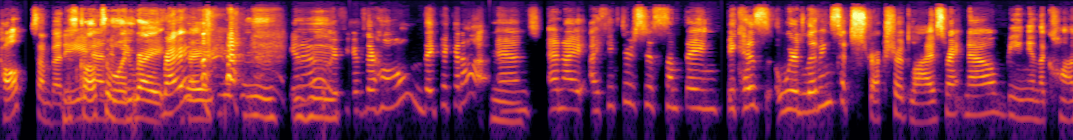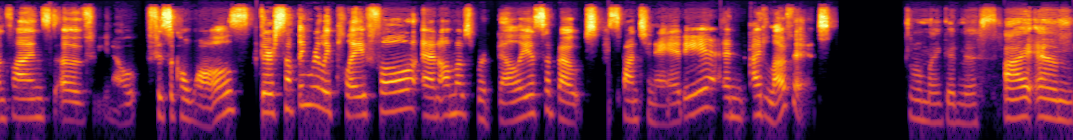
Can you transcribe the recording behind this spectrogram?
called somebody. Just call someone, right? Right. right. mm-hmm. you know, mm-hmm. if, if they're home, they pick it up. Mm. And and I, I think there's just something because we're living such structured lives right now, being in the confines of, you know, physical walls, there's something really playful and almost rebellious about spontaneity. And I love it. Oh my goodness. I am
